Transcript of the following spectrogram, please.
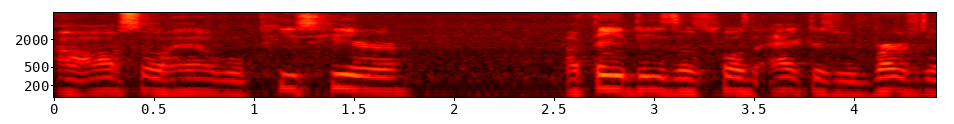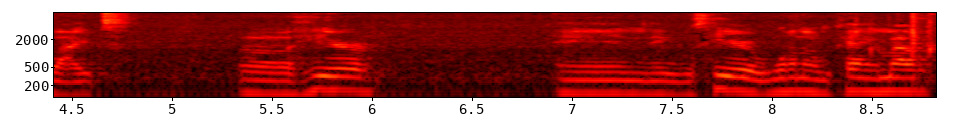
I also have a piece here. I think these are supposed to act as reverse lights uh, here, and it was here. One of them came out.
